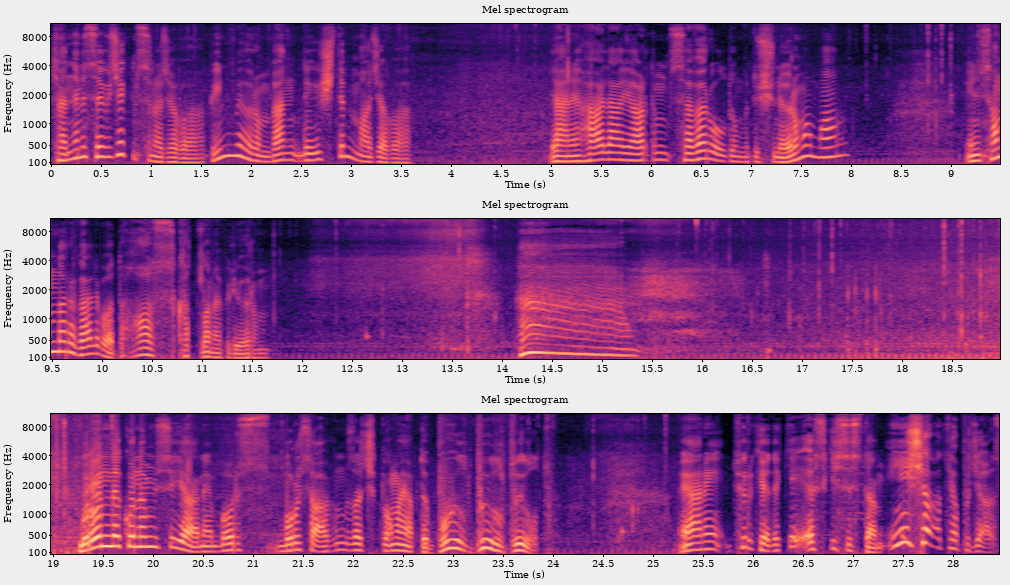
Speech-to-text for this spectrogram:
kendini sevecek misin acaba? Bilmiyorum ben değiştim mi acaba? Yani hala yardımsever olduğumu düşünüyorum ama insanlara galiba daha az katlanabiliyorum. Ha. Buranın ekonomisi yani Boris Boris abimiz açıklama yaptı. Build, build, build. Yani Türkiye'deki eski sistem. İnşaat yapacağız.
